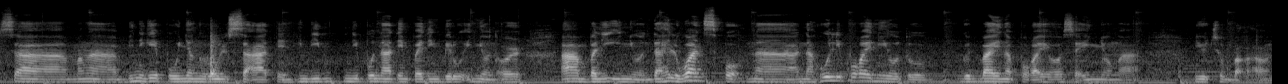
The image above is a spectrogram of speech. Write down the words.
sa mga binigay po niyang rules sa atin. Hindi hindi po natin pwedeng biruin 'yon or um, baliin 'yon dahil once po na nahuli po kayo ni YouTube, goodbye na po kayo sa inyong ah, YouTube account.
